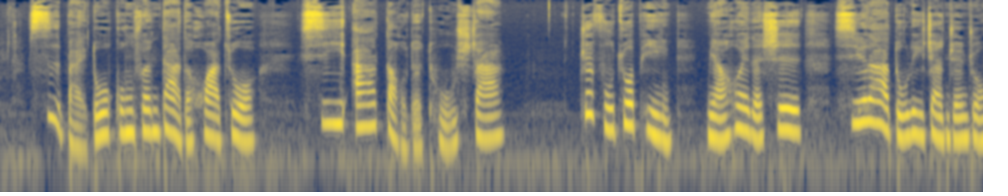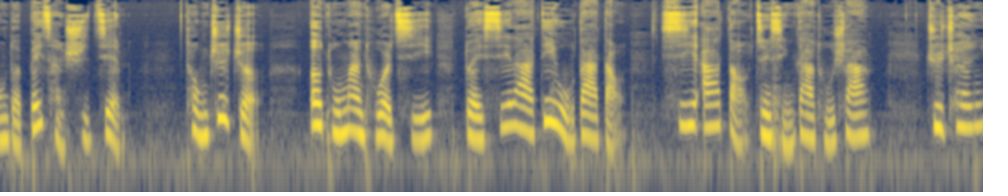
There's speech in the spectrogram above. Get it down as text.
——四百多公分大的画作《西阿岛的屠杀》。这幅作品。描绘的是希腊独立战争中的悲惨事件，统治者鄂图曼土耳其对希腊第五大岛西阿岛进行大屠杀，据称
